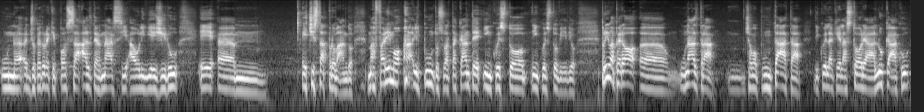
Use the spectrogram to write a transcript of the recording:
un eh, giocatore che possa alternarsi a Olivier Giroud e um, e ci sta provando. Ma faremo il punto sull'attaccante in questo, in questo video. Prima però uh, un'altra diciamo puntata di quella che è la storia Lukaku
